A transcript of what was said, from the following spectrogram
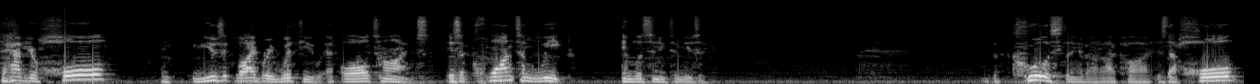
To have your whole music library with you at all times is a quantum leap in listening to music. The coolest thing about iPod is that whole,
